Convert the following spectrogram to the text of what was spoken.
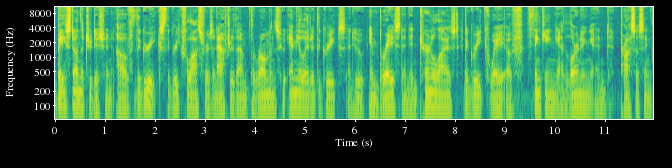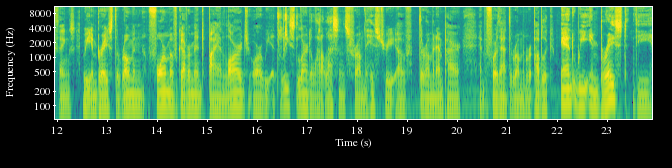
based on the tradition of the Greeks, the Greek philosophers, and after them, the Romans who emulated the Greeks and who embraced and internalized the Greek way of thinking and learning and processing things. We embraced the Roman form of government by and large, or we at least learned a lot of lessons from the history of the Roman Empire, and before that, the Roman Republic. And we embraced the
